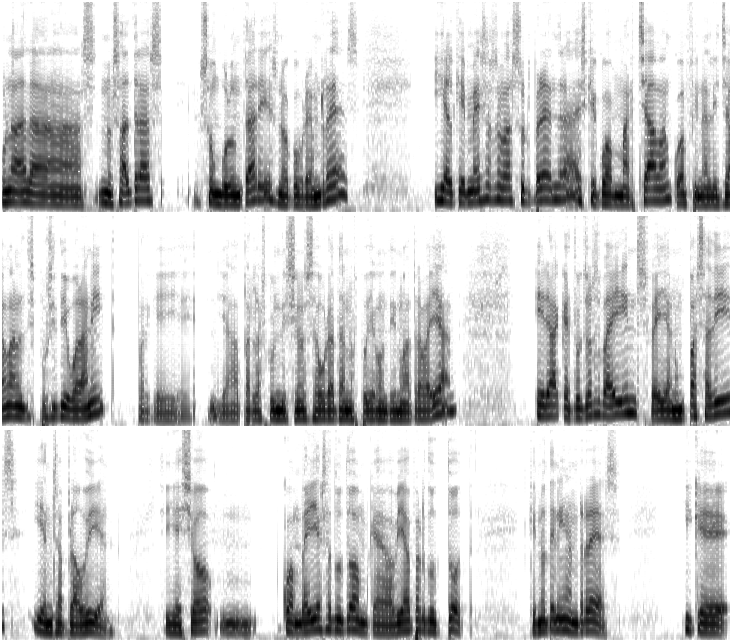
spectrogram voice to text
una de les... Nosaltres som voluntaris, no cobrem res i el que més ens va sorprendre és que quan marxàvem, quan finalitzaven el dispositiu a la nit, perquè ja per les condicions de seguretat no es podia continuar treballant, era que tots els veïns feien un passadís i ens aplaudien. O sigui, això, mm, quan veies a tothom que havia perdut tot, que no tenien res, i que,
